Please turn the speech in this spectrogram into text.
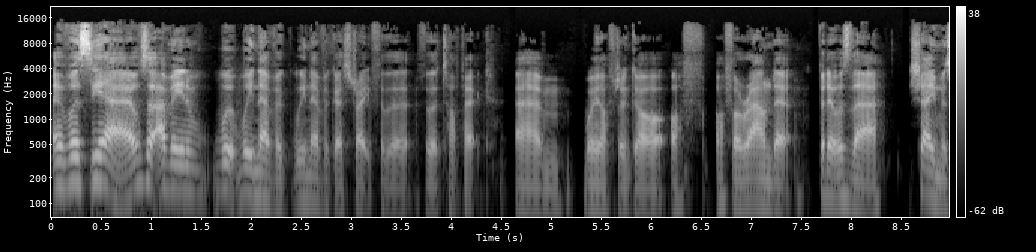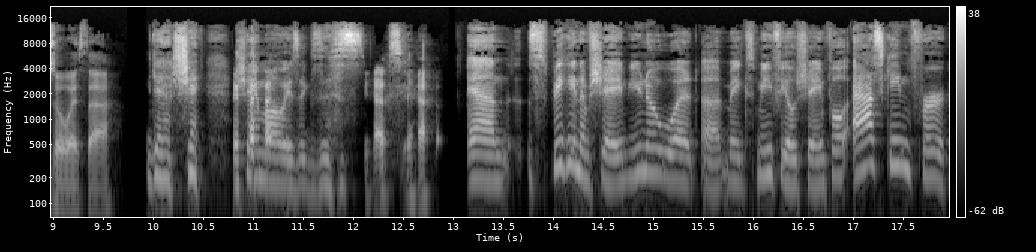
It was, yeah, it was. I mean, we, we never, we never go straight for the for the topic. Um, we often go off off around it, but it was there. Shame is always there. Yeah, shame, shame always exists. Yes, yeah. And speaking of shame, you know what uh, makes me feel shameful? Asking for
